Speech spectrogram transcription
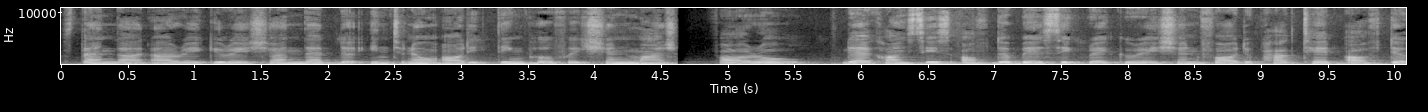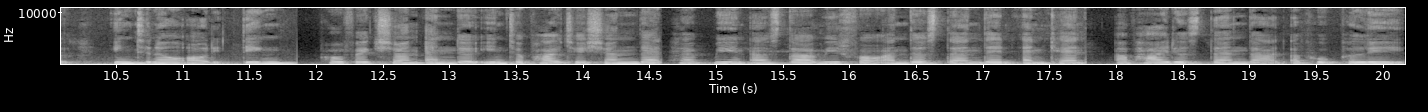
Standards are regulations that the internal auditing profession must follow. They consist of the basic regulation for the practice of the internal auditing profession and the interpretation that have been established for understanding and can apply the standard appropriately.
